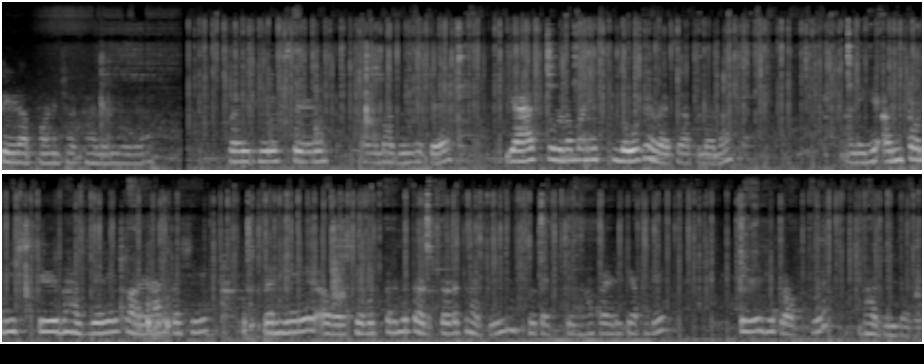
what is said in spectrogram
तेल आपण याच्यात घालून घेऊया. तर इथे तेल भाजून घेते. गॅस पूर्णपणे स्लो ठेवायचा आपल्याला. आणि हे अनपॉलिश तीळ भाजलेले कळणार कसे तर हे शेवटपर्यंत तडतडत राहतील. सो त्यात तेव्हा कळेल की आपले तीळ हे प्रॉपर भाजून झाले.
